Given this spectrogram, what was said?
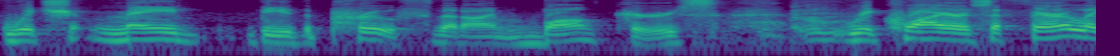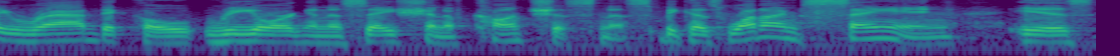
which may be the proof that I'm bonkers, requires a fairly radical reorganization of consciousness because what I'm saying is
